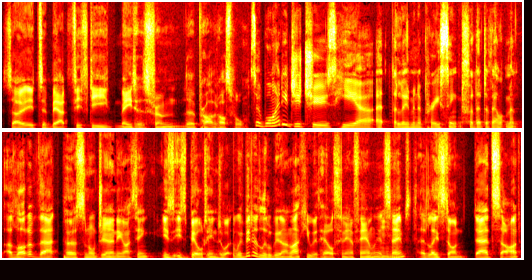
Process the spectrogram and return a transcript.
So it's about 50 metres from the private hospital. So why did you choose here at the Lumina precinct for the development? A lot of that personal journey, I think, is, is built into it. We've been a little bit unlucky with health in our family, it mm. seems, at least on dad's side.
